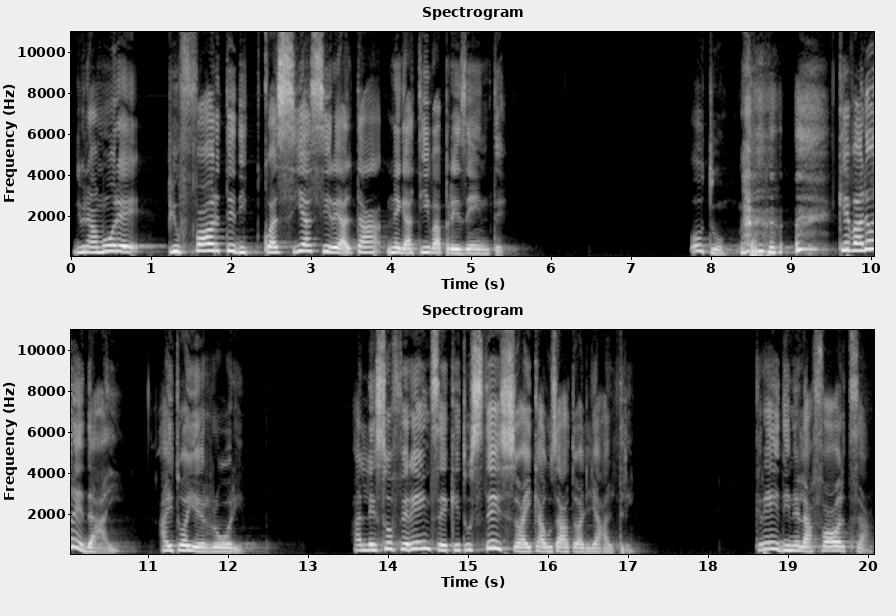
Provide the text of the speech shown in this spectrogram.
di un amore più forte di qualsiasi realtà negativa presente. O tu, che valore dai ai tuoi errori, alle sofferenze che tu stesso hai causato agli altri? Credi nella forza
